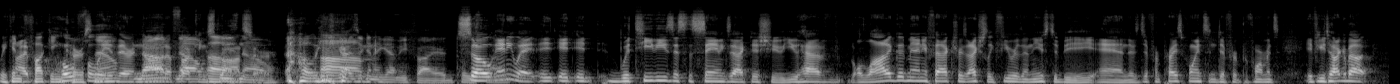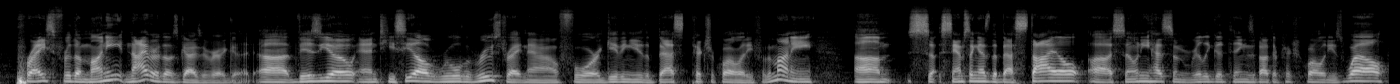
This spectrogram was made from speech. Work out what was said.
We can I- fucking curse hopefully they're No, not a fucking please sponsor. no. Oh, You yeah. guys are gonna get me fired. Please So no. anyway, it, it, it with TVs, it's the same exact issue. You have a lot of good manufacturers, actually fewer than there used to be, and there's different price points and different performance. If you talk about price for the money, neither of those guys are very good. Uh, Vizio and TCL rule the roost right now for giving you the best picture quality for the money. Um, S- Samsung has the best style. Uh, Sony has some really good things about their picture quality as well.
